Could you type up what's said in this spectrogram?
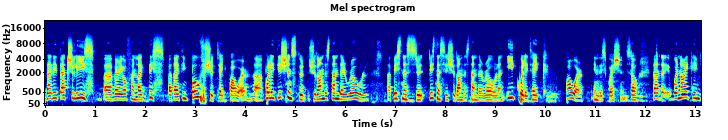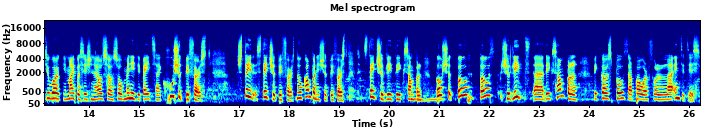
that it actually is uh, very often like this. But I think both should take power. Uh, politicians to, should understand their role. Uh, business businesses should understand their role and equally take power in this question. So that when I came to work in my position, I also saw many debates like who should be first state, state should be first. No company should be first. State should lead the example. Both should both both should lead uh, the example because both are powerful uh, entities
